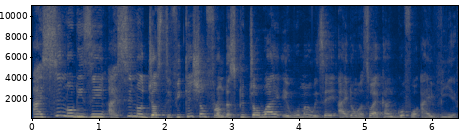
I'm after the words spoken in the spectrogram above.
I see no reason, I see no justification from the scripture why a woman will say, I don't want, so I can go for IVF.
